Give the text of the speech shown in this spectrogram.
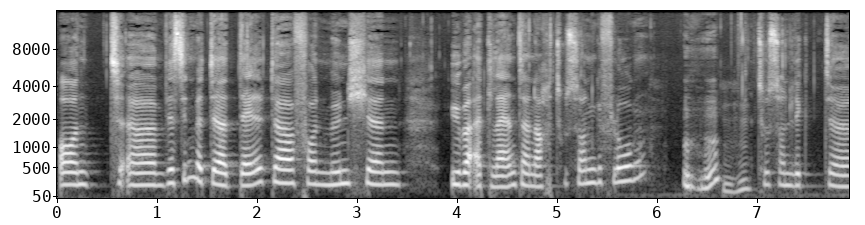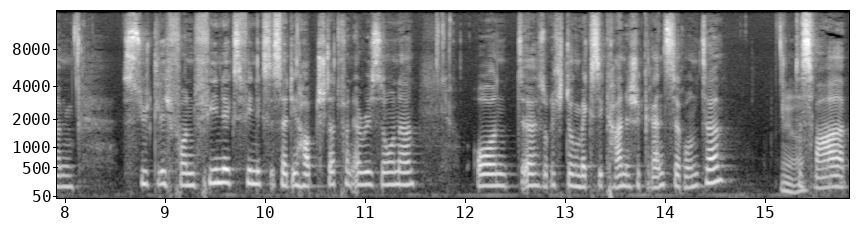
Und äh, wir sind mit der Delta von München über Atlanta nach Tucson geflogen. Mhm. Mhm. Tucson liegt äh, südlich von Phoenix. Phoenix ist ja die Hauptstadt von Arizona und äh, so Richtung mexikanische Grenze runter. Ja. Das war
